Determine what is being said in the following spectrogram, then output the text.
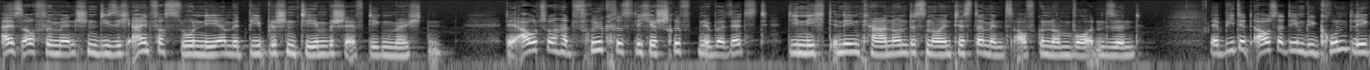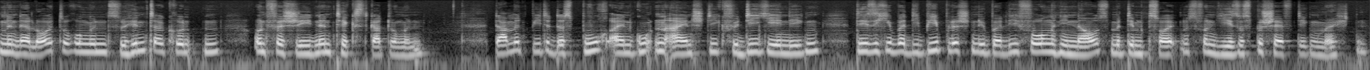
als auch für Menschen, die sich einfach so näher mit biblischen Themen beschäftigen möchten. Der Autor hat frühchristliche Schriften übersetzt, die nicht in den Kanon des Neuen Testaments aufgenommen worden sind. Er bietet außerdem die grundlegenden Erläuterungen zu Hintergründen und verschiedenen Textgattungen. Damit bietet das Buch einen guten Einstieg für diejenigen, die sich über die biblischen Überlieferungen hinaus mit dem Zeugnis von Jesus beschäftigen möchten.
